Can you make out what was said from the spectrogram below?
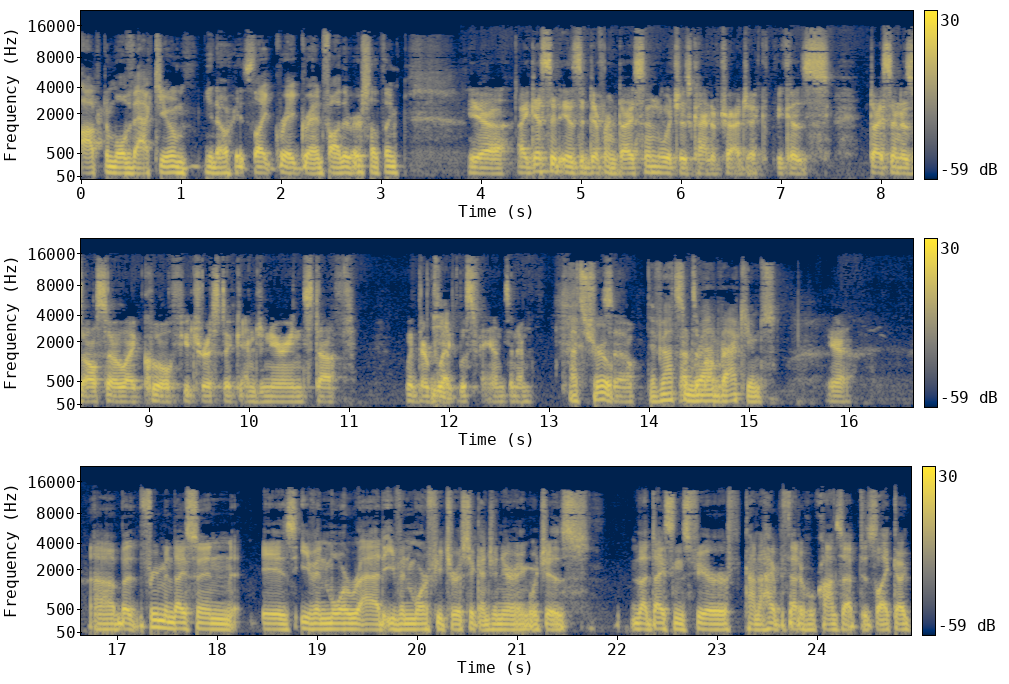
optimal vacuum. You know, his like great grandfather or something. Yeah, I guess it is a different Dyson, which is kind of tragic because Dyson is also like cool futuristic engineering stuff with their Yep. bladeless fans and everything. That's true. So, They've got some rad vacuums. Yeah. Uh, but Freeman Dyson is even more rad, even more futuristic engineering, which is the Dyson sphere kind of hypothetical concept is like a,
